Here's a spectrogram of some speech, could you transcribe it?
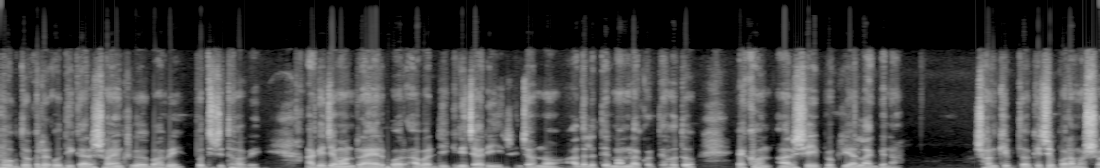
ভোগ দখলের অধিকার স্বয়ংক্রিয়ভাবে প্রতিষ্ঠিত হবে। আগে যেমন রায়ের পর আবার ডিগ্রি জারির জন্য আদালতে মামলা করতে হতো, এখন আর সেই প্রক্রিয়া লাগবে না। সংক্ষিপ্ত কিছু পরামর্শ।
